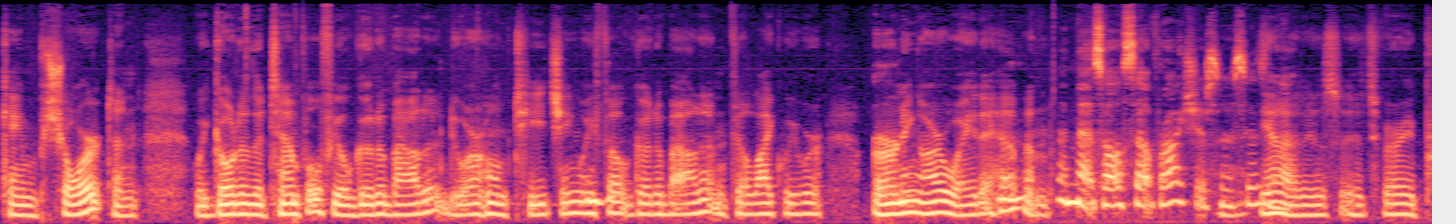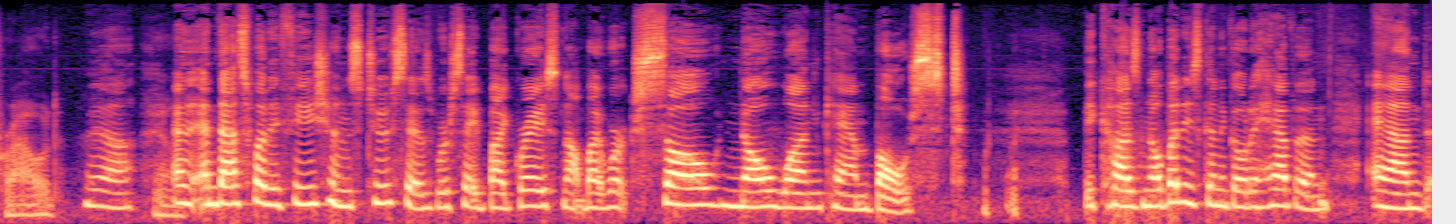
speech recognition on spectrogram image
came short. And we go to the temple, feel good about it, do our home teaching, we mm-hmm. felt good about it, and feel like we were earning our way to mm-hmm. heaven. And that's all self righteousness, isn't Yeah, it? Yeah it is. It's very proud. Yeah. Yeah. And, and that's what Ephesians 2 says we're saved by grace, not by works, so no one can boast. because nobody's going to go to heaven and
